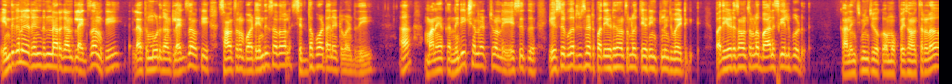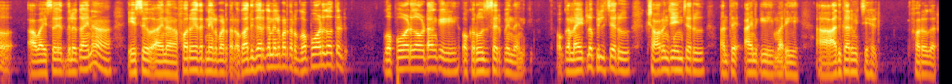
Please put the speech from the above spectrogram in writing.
ఎందుకని రెండున్నర గంటల ఎగ్జామ్కి లేకపోతే మూడు గంటల ఎగ్జామ్కి సంవత్సరం పాటు ఎందుకు చదవాలి? సిద్ధపాటు అనేటువంటిది. మన యొక్క నిరీక్షణ చూడండి యేసుకు యేసుపు గారు చూసినట్టు పదిహేడు సంవత్సరాలు వచ్చాడు ఇంటి నుంచి బయటికి. పదిహేడు సంవత్సరాలు బానిసకి వెళ్ళిపోడు. కానీ ఒక ముప్పై సంవత్సరాలు ఆ వయసు ఎద్దులకు ఆయన యేసు ఆయన ఫరో ఎదుట నిలబడతాడు. ఒక అధికారిగా నిలబడతాడు. గొప్పవాడుగా అవుతాడు. గొప్పవాడు అవడానికి ఒక రోజు సరిపోయింది ఆయనకి. ఒక నైట్లో పిలిచారు క్షౌరం చేయించారు అంతే. ఆయనకి మరి అధికారం ఇచ్చేసాడు ఫరో గారు.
